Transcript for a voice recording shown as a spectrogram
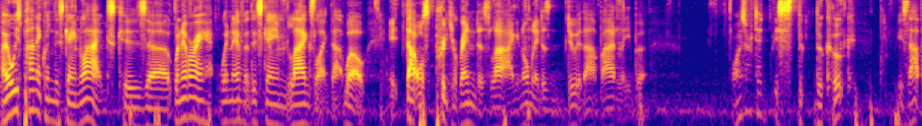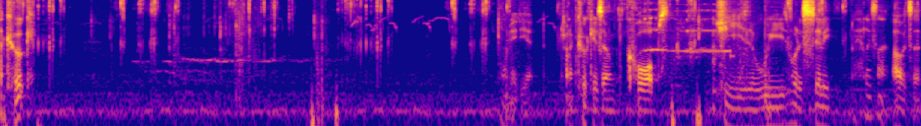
I always panic when this game lags, because uh, whenever I, whenever this game lags like that, well, it, that was pretty horrendous lag. Normally it doesn't do it that badly, but why is there a dead? Is the the cook? Is that the cook? What an to cook his own corpse. Jeez Louise, what a silly. What the hell is that? Oh, it's a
